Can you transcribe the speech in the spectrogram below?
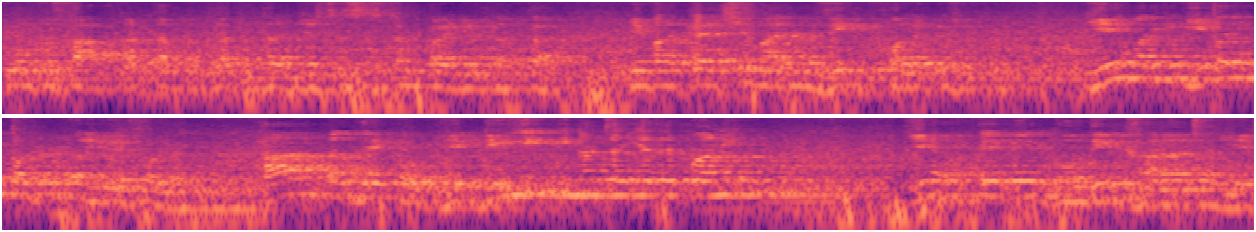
खून को साफ़ करता पतला करता एडिट करता है ये हमारा कैल्शियम आयरन जिंक फॉलिक ये हमारी ये वाली प्रोडक्ट और ये प्रोडक्ट हर बंदे को ये डेली पीना चाहिए था पानी। ये हफ़्ते में दो दिन खाना चाहिए।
